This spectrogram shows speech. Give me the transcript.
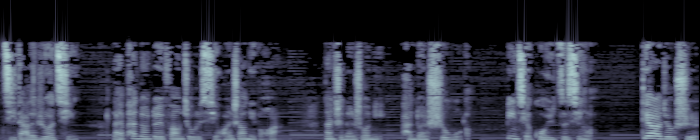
极大的热情来判断对方就是喜欢上你的话，那只能说你判断失误了，并且过于自信了。第二就是，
